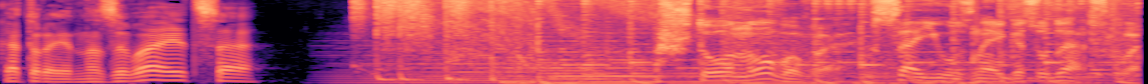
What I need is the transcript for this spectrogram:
которая называется «Что нового? Союзное государство».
